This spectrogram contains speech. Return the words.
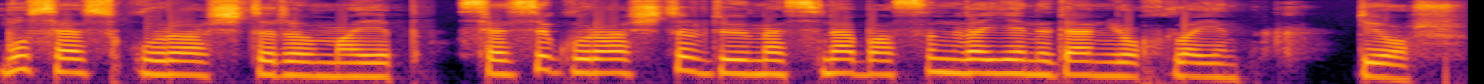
bu ses quraşdırılmayıb. Sesi quraşdır düğmesine basın ve yeniden yoxlayın diyor.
